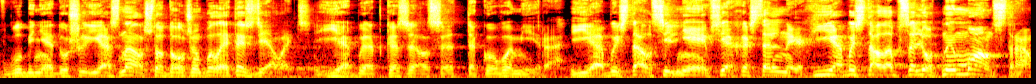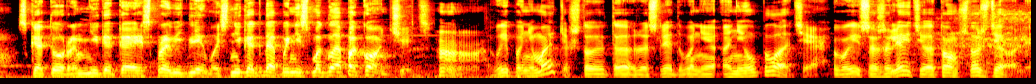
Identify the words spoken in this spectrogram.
В глубине души я знал, что должен был это сделать. Я бы отказался от такого мира. Я бы стал сильнее всех остальных. Я бы стал абсолютным монстром, с которым никакая справедливость никогда бы не смогла покончить. Хм. Вы понимаете, что это расследование о неуплате? Вы сожалеете о том, что сделали,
